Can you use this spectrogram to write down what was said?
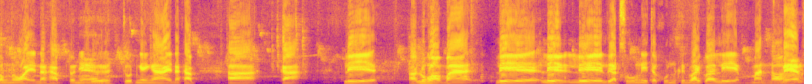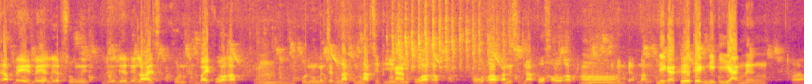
ตรงหน่อยนะครับ ตัวนี้แม่น คือจุดง่ายๆนะครับ อ่ากะเล่ อ่าลุงออกมาเล่เล่เล่เลือดสูงนี่จะคุ้นขึ้นไวกว่าเล่มันเนาะแมนครับเล่เล่เลือดสูงนี่เลือดเลือดได้หลายคุณถึงใบกลัวครับอืม คุณมันจะหนักหนักสิดีครับ ดีกลัวครับโตเท่ากันสิหนักกว่าเขาครับอ๋อมันเป็นแบบนั้นนี่ก็คือเทคนิคอีกอย่างหนึ่ง ครับ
